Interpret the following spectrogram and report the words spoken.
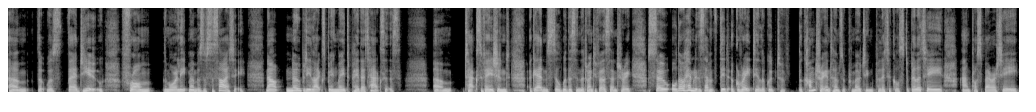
um, that was their due from the more elite members of society. Now, nobody likes being made to pay their taxes. Um, tax evasion, again, still with us in the 21st century. So, although Henry VII did a great deal of good to the country in terms of promoting political stability and prosperity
